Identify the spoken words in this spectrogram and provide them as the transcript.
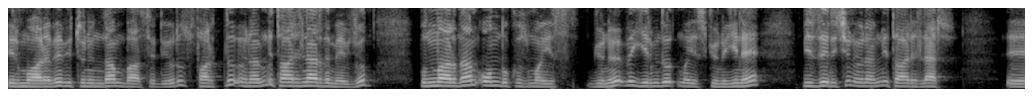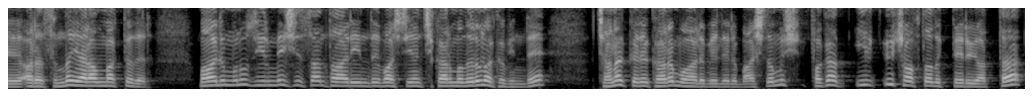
bir muharebe bütününden bahsediyoruz. Farklı önemli tarihler de mevcut. Bunlardan 19 Mayıs günü ve 24 Mayıs günü yine bizler için önemli tarihler e, arasında yer almaktadır. Malumunuz 25 Nisan tarihinde başlayan çıkarmaların akabinde Çanakkale Kara Muharebeleri başlamış fakat ilk 3 haftalık periyotta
